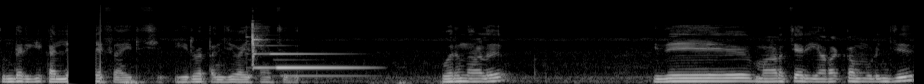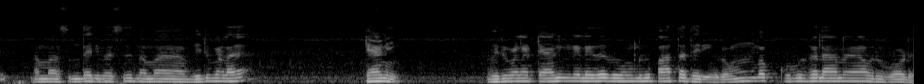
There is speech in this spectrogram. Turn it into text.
சுந்தரிக்கு கல்யாணம் வயசு ஆயிடுச்சு இருபத்தஞ்சி வயசாச்சுது ஒரு நாள் இதே மாடச்சேரி இறக்கம் முடிஞ்சு நம்ம சுந்தரி பஸ்ஸு நம்ம விருவலை டேனிங் விருவலை டேனிங்கில் ஏதாவது உங்களுக்கு பார்த்தா தெரியும். ரொம்ப குறுகலான ஒரு ரோடு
